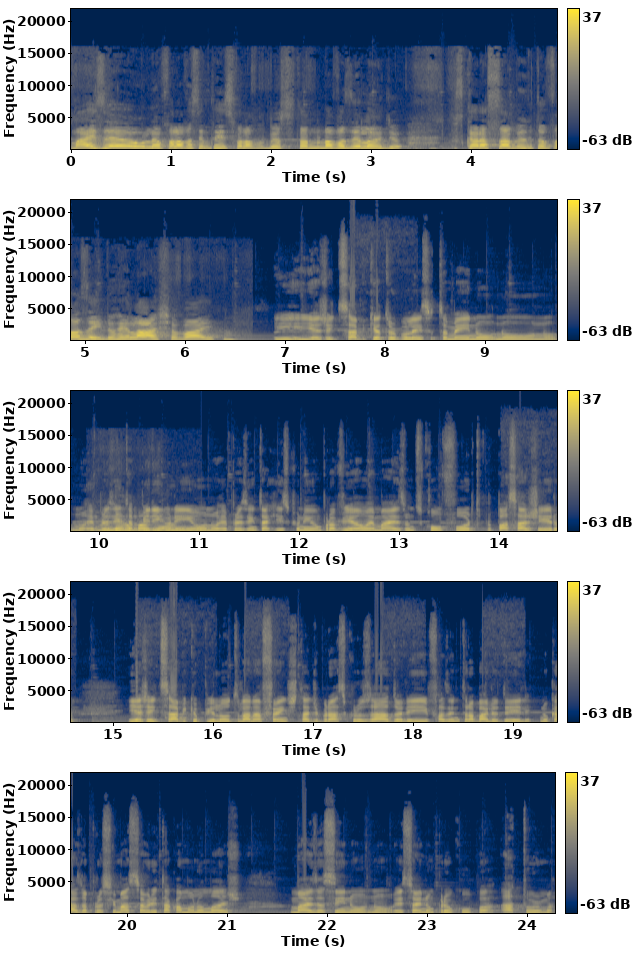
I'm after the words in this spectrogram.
Mas eu, o Léo falava sempre isso, falava, meu, você está na Nova Zelândia. Os caras sabem o que estão fazendo, relaxa, vai. E a gente sabe que a turbulência também não, não, não representa não perigo nenhum, não representa risco nenhum para o avião, é mais um desconforto para o passageiro. E a gente sabe que o piloto lá na frente está de braço cruzado ali, fazendo o trabalho dele. No caso da aproximação, ele está com a mão no manche, mas assim, não, não, isso aí não preocupa a turma.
